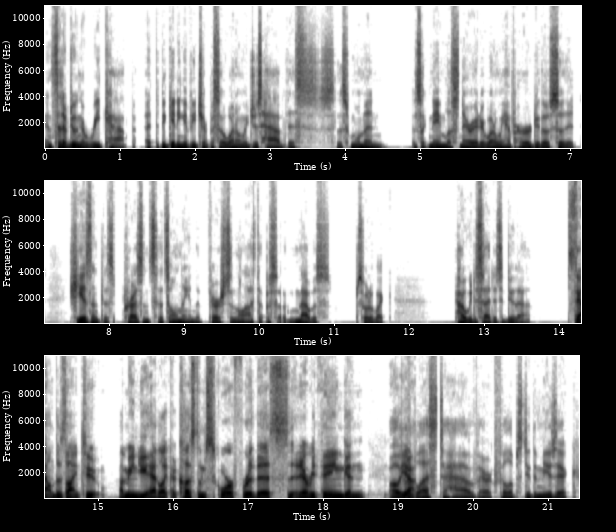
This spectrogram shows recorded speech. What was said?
instead of doing a recap at the beginning of each episode, why don't we just have this this woman this like nameless narrator. Why don't we have her do those so that she isn't this presence that's only in the first and the last episode? And that was sort of like how we decided to do that. Sound design too. I mean, you had like a custom score for this and everything, and oh yeah, blessed to have Eric Phillips do the music,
